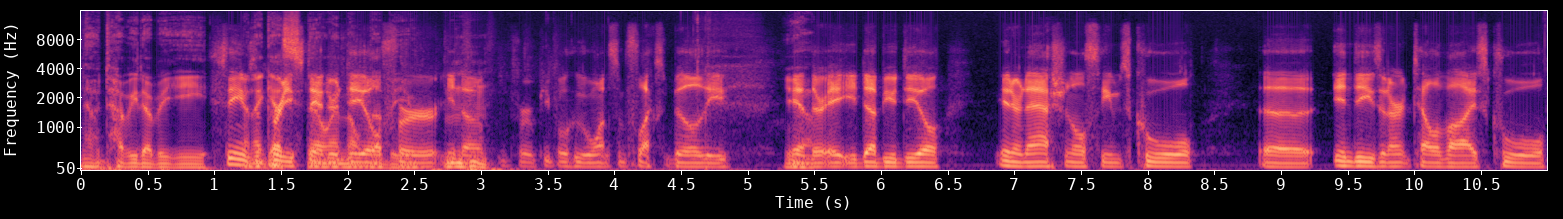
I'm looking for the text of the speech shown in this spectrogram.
no WWE. Seems a pretty no standard deal for you know for people who want some flexibility Yeah. in their AEW deal. International seems cool. Uh, indies that aren't televised, cool.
